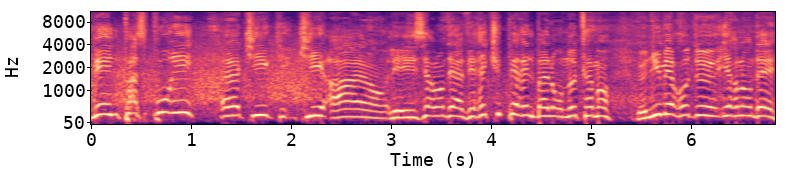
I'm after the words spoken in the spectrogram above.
mais une passe pourrie euh, qui, qui, ah, les Irlandais avaient récupéré le ballon, notamment le numéro 2 irlandais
